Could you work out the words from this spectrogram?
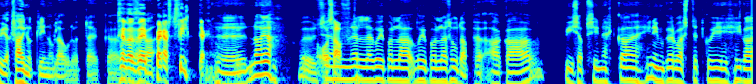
püüaks ainult linnulaulu, et ta ikka seda teeb pärast filter. nojah, see Osav. on jälle võib-olla, võib-olla suudab, aga piisab siin ehk ka inimkõrvast, et kui iga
